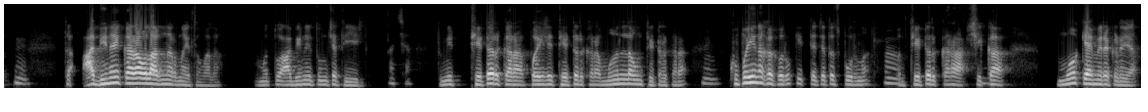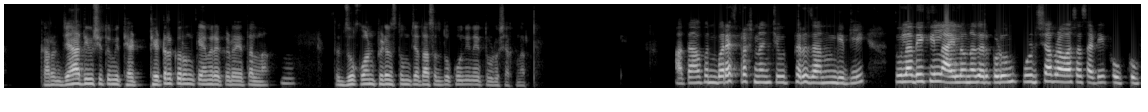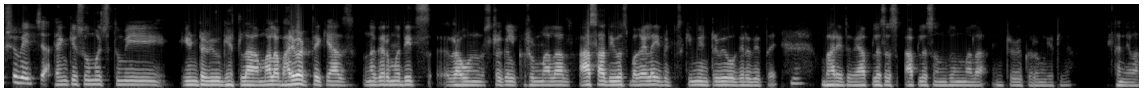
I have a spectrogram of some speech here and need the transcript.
तर अभिनय करावा लागणार नाही तुम्हाला. मग तो अभिनय तुमच्यात येईल. अच्छा. तुम्ही थिएटर करा पहिले थिएटर करा मन लावून थिएटर करा. खूपही नका करू की त्याच्यातच पूर्ण. पण थिएटर करा शिका. मग कॅमेऱ्याकडे या. कारण ज्या दिवशी तुम्ही थिएटर करून कॅमेऱ्याकडे येताल ना. तर जो कॉन्फिडन्स तुमच्यात असेल तो कोणी नाही तोडू शकणार. आता आपण बऱ्याच प्रश्नांची उत्तरं जाणून घेतली. तुला देखील आयलो नगरकडून पुढच्या प्रवासासाठी खूप खूप शुभेच्छा. थँक्यू सो मच तुम्ही इंटरव्ह्यू घेतला. मला भारी वाटतंय की आज नगरमध्येच राहून स्ट्रगल करून मला असा दिवस बघायलाही भेटतो की मी इंटरव्ह्यू वगैरे देतोय. हम्म. भारी तुम्ही आपलं आपलं समजून मला इंटरव्ह्यू करून घेतलं. धन्यवाद.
